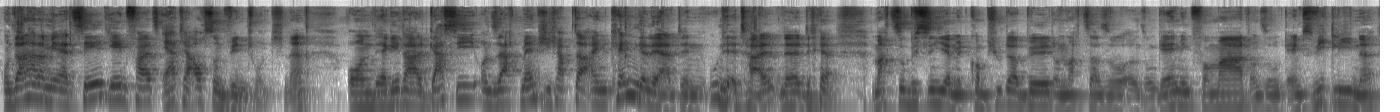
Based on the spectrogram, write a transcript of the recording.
Und dann hat er mir erzählt, jedenfalls, er hat ja auch so einen Windhund. Ne? Und er geht da halt Gassi und sagt, Mensch, ich habe da einen kennengelernt, den Unet halt, ne, der macht so ein bisschen hier mit Computerbild und macht da so, so ein Gaming-Format und so Games Weekly, ne.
